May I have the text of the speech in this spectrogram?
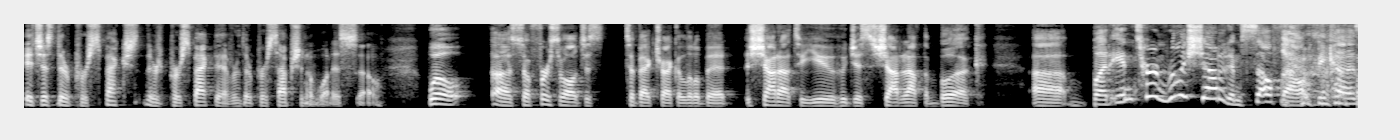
It's just their perspective their perspective or their perception of what is so. Well, uh, so first of all, just to backtrack a little bit, shout out to you who just shouted out the book. Uh, but in turn, really shouted himself out because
